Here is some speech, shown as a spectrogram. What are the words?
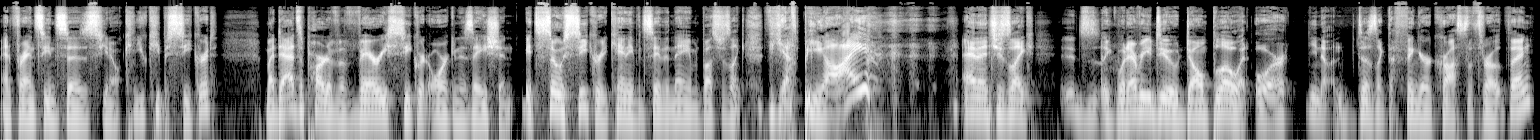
And Francine says, "You know, can you keep a secret?" My dad's a part of a very secret organization. It's so secret, he can't even say the name. And Buster's like, the FBI? and then she's like, it's like, whatever you do, don't blow it. Or, you know, does like the finger across the throat thing.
